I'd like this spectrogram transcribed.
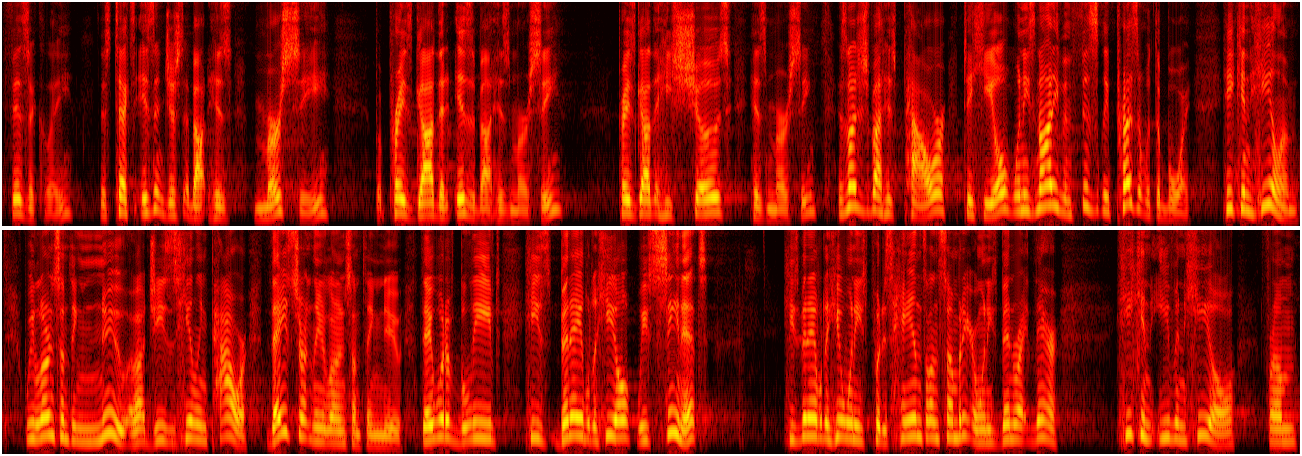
physically. This text isn't just about his mercy, but praise God that it is about his mercy. Praise God that He shows His mercy. It's not just about His power to heal when He's not even physically present with the boy. He can heal him. We learn something new about Jesus' healing power. They certainly learned something new. They would have believed He's been able to heal. We've seen it. He's been able to heal when He's put His hands on somebody or when He's been right there. He can even heal from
